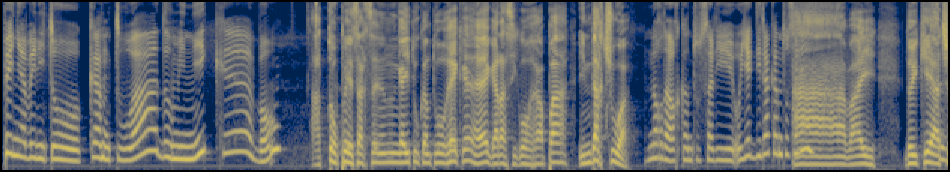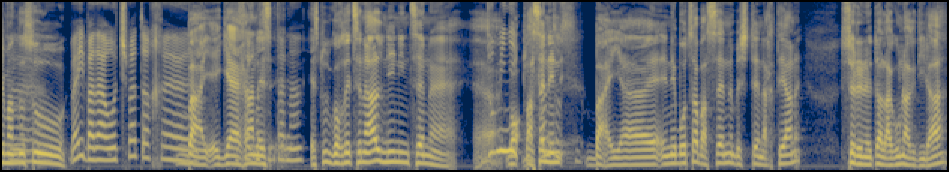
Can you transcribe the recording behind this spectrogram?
Peña Benito kantua, Dominik, eh, bon, Atope ezartzen gaitu kantu horrek, eh, garaziko rapa, indartsua. nor da hor kantuzari, oiek dira kantuzari? Ah, bai, doike atseman duzu, Bai, bada hots bat hor... eh, bai, egia erran ez, ez dut gordetzen ahal, ni nintzen... eh, eh, Dominik, bazen en, kantuz. bai, uh, ene botza bazen besteen artean, zeren eta lagunak dira,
